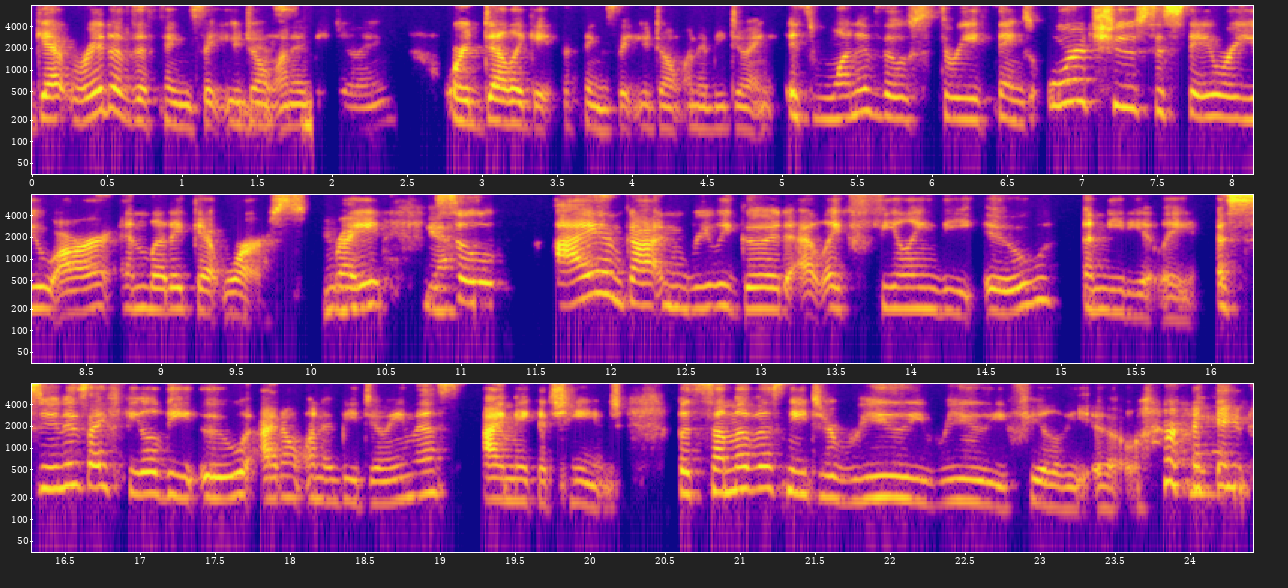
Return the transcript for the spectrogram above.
get rid of the things that you don't yes. want to be doing or delegate the things that you don't want to be doing it's one of those three things or choose to stay where you are and let it get worse mm-hmm. right yeah. so I have gotten really good at like feeling the ooh immediately. As soon as I feel the ooh, I don't want to be doing this, I make a change. But some of us need to really, really feel the ooh, right?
